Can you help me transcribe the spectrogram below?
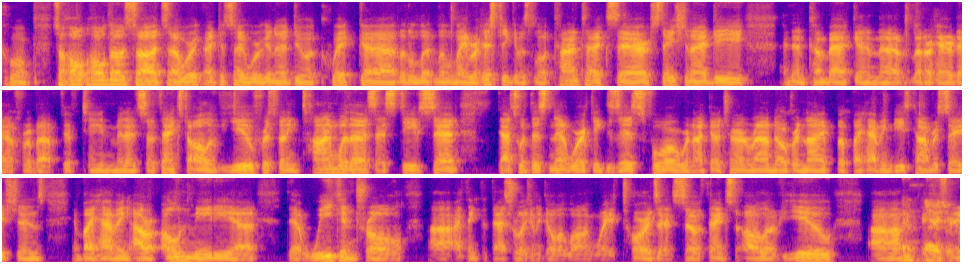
Cool. So hold, hold those thoughts. Uh, I could say we're going to do a quick uh, little little labor history, give us a little context there, station ID, and then come back and uh, let our hair down for about 15 minutes. So thanks to all of you for spending time with us. As Steve said, That's what this network exists for. We're not going to turn around overnight, but by having these conversations and by having our own media that we control, uh, I think that that's really going to go a long way towards it. So thanks to all of you. Um, pleasure.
